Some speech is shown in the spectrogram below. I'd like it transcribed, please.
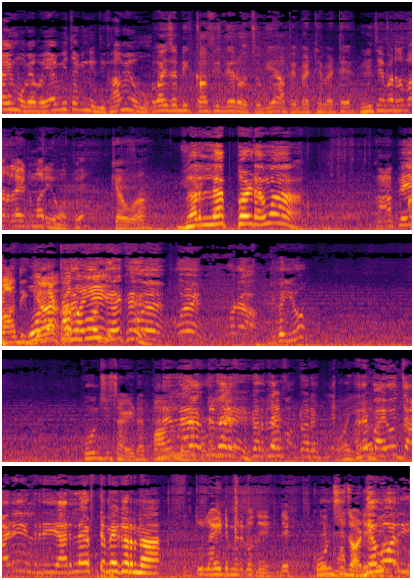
टाइम हो गया भाई अभी तक नहीं दिखा मैं तो वो भाई अभी काफ़ी देर हो चुकी है यहाँ पे बैठे बैठे नीचे पर दोबारा लाइट मारी वहाँ पे। क्या हुआ? यार लेपर्ड है वहाँ। कहाँ पे? कहाँ दिख वो गया बैठा अरे वो भाई। देख। ओए ओए बड़ा। दिखाइयो। कौन सी साइड है? पागल है। अरे भाई वो गाड़ी हिल रही यार लेफ़्ट में करना। तू लाइट मेरे को दे देख। कौन सी गाड़ी क्या वो रही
